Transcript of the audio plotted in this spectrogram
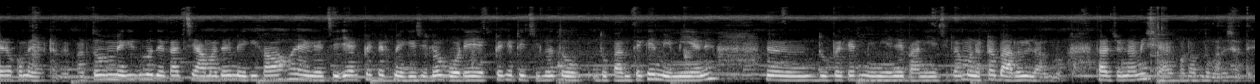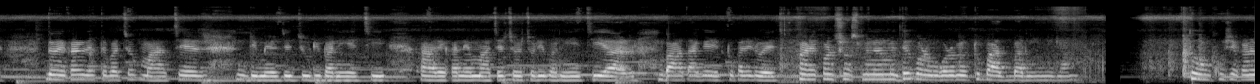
এরকমের একটা ব্যাপার। তো ম্যাগিগুলো দেখাচ্ছি, আমাদের ম্যাগি খাওয়া হয়ে গেছে। এক প্যাকেট ম্যাগি ছিল, গড়ে এক প্যাকেটই ছিল। তো দোকান থেকে মিমি এনে দু প্যাকেট মিমি এনে বানিয়েছিলাম। অনেকটা ভালোই লাগল। তার জন্য আমি শেয়ার করলাম তোমাদের সাথে। তো এখানে দেখতে পাচ্ছ, মাছের ডিমের যে জুড়ি বানিয়েছি, আর এখানে মাছের চচ্চড়ি বানিয়েছি, আর ভাত আগে একটুখানি রয়েছে। আর এখন সসপ্যানের মধ্যে গরম গরম একটু ভাত বানিয়ে নিলাম। তো অঙ্কুশ এখানে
